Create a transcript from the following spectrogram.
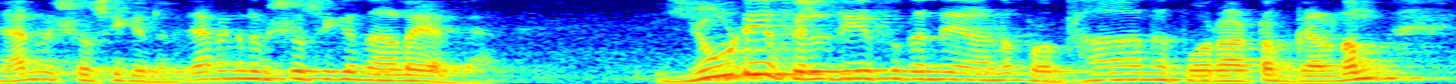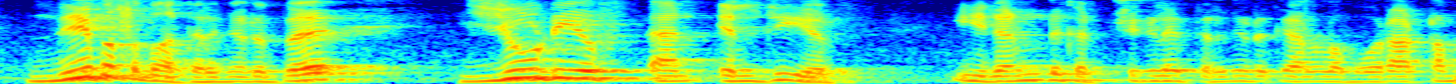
ഞാൻ വിശ്വസിക്കുന്നില്ല. ഞാൻ അങ്ങനെ വിശ്വസിക്കുന്ന ആളെയല്ല U D F L D F തന്നെയാണ് പ്രധാന പോരാട്ടം. കാരണം നിയമസഭാ തെരഞ്ഞെടുപ്പ് U D F and L D F ഈ രണ്ട് കക്ഷികളെ തിരഞ്ഞെടുക്കാനുള്ള പോരാട്ടം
